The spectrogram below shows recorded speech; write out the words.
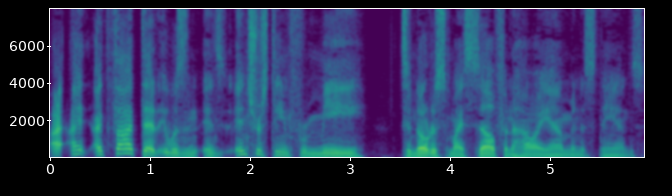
I, I, I thought that it was an, interesting for me to notice myself and how I am in the stands.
